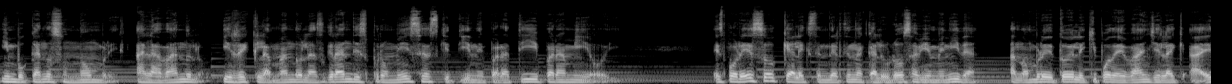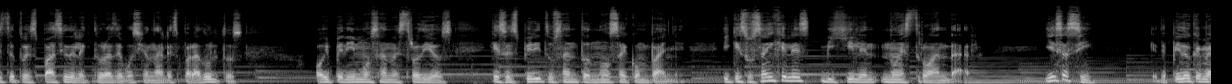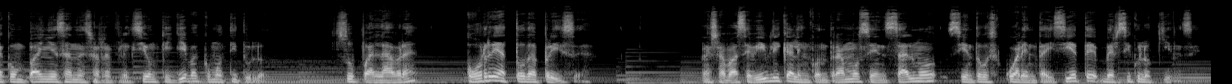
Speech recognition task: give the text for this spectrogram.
invocando su nombre, alabándolo y reclamando las grandes promesas que tiene para ti y para mí hoy. Es por eso que al extenderte una calurosa bienvenida, a nombre de todo el equipo de Evangelike a este tu espacio de lecturas devocionales para adultos, Hoy pedimos a nuestro Dios que su Espíritu Santo nos acompañe y que sus ángeles vigilen nuestro andar. Y es así que te pido que me acompañes a nuestra reflexión que lleva como título, Su palabra corre a toda prisa. Nuestra base bíblica la encontramos en Salmo 147, versículo 15.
